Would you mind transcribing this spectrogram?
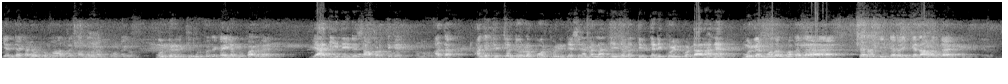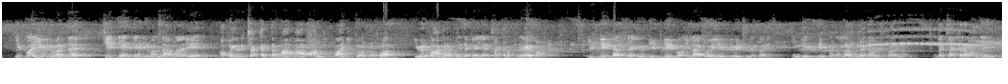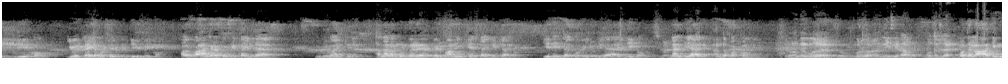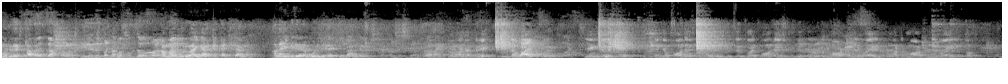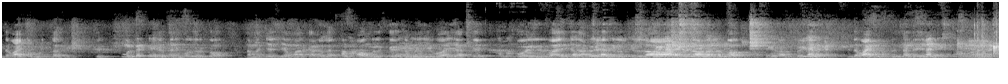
எந்த கடவுளுக்கும் மாறல சத்தம் வைக்க மாட்டாங்க. முருகர் வச்சு உங்களுக்கு கொஞ்சம் கையில் கொடுப்பாங்களே வியாதி இதுன்னு சாப்பிட்றதுக்கு. அதான். அங்கே திருச்செந்தூரில் போர் புரிந்த சினமெல்லாம் தீர்ந்தோட திருத்தணி கோயில் கொண்டாரான்னு முருகர் முதல் முதல்ல சினம் தீர்த்தோட இங்கே தான் வந்தார். இப்போ இவர் வந்து சீத்தையை தேடி வந்தா மாதிரி அப்போ இவர் சக்கரத்தை மாமா வாங்கி வாங்கிக்கோன்றப்போ இவர் வாங்குறப்ப இந்த கையில் சக்கர பிரயோகம். இப்படி இருக்காது இவர் இப்படி இருக்கும். எல்லா கோயிலும் இப்படி வச்சுருப்பாரு இங்கே இப்படி இருக்கும் நல்லா உள்ள கவனிச்சு பாருங்க. இந்த சக்கரம் வந்து இப்படி இருக்கும். இவர் கையில் மட்டும் இப்படி திரும்பி இருக்கும். அவர் வாங்குறப்ப இப்படி கையில் இப்படி வாங்கிக்கிறார் அதனால முருகர் பெருமாளும் இங்கே தங்கிட்டார். இது இந்த கோயிலுடைய ஐதீகம். நந்தியாறு அந்த பக்கம். வந்து மு- முருகன் வந்து இங்கே தான் முதல்ல. முதல் ஆதி முருகர் ஸ்தலம் தான். இது இது பண்ணால் நம்ம புதுசாக நம்ம வருவாங்க குருவாகி அங்கே கட்டிட்டாங்க. ஆனால் இங்கே இருக்கிற முருகர் எடுத்துன்னு அங்கே ரொம்ப நன்றி. இந்த வாய்ப்பு எங்களுக்கு எங்கள் ஃபவுண்டேஷன் திருக்கோயில் ஃபவுண்டேஷனுக்கு திருவள்ளூர் மாவட்ட நிர்வாகிகளுக்கும் மற்ற மாவட்ட நிர்வாகிகளுக்கும் இந்த வாய்ப்பை கொடுத்த முருகருக்கு. திருத்தணி முருகருக்கும் நம்ம ஜேசியம்மா இருக்காங்கல்ல. அவங்களுக்கு நம்ம ஈவோ ஐயாக்கு. கோயில் நிர்வாகிகள் அர்ச்சகர்கள் எல்லா தொழிலாளர்களுக்கும் தொழிலாளர்கள். இந்த வாய்ப்பு கொடுத்து நன்றி. நன்றி.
